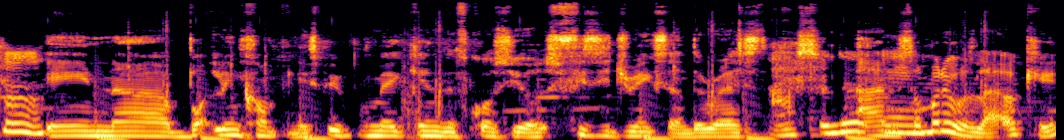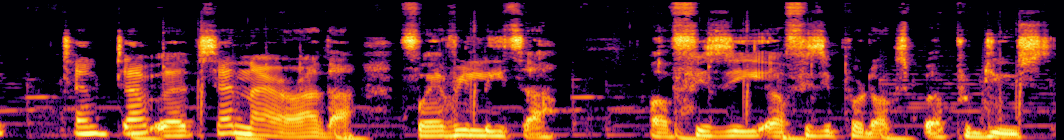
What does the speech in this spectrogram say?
Hmm. in uh, bottling companies, people making, of course, your fizzy drinks and the rest. Absolutely. And somebody was like, okay, 10, 10, uh, 10 naira rather for every liter of fizzy uh, fizzy products uh, produced.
